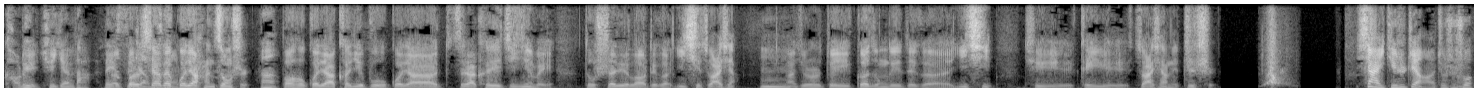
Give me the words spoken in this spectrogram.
考虑去研发类似这样的。现在国家很重视，嗯，包括国家科技部、国家自然科学基金委都设立了这个仪器专项，嗯，啊，就是对各种的这个仪器去给予专项的支持。下一题是这样啊，就是说，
